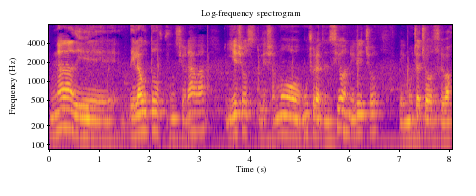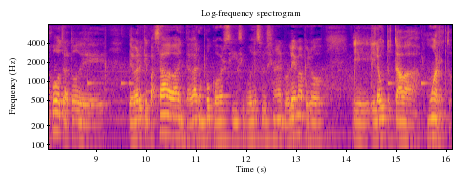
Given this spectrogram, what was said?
Nada de, del auto funcionaba y ellos les llamó mucho la atención el hecho. El muchacho se bajó, trató de, ver qué pasaba, indagar un poco a ver si, podía solucionar el problema, pero eh, el auto estaba muerto.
